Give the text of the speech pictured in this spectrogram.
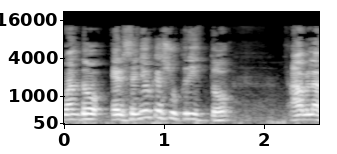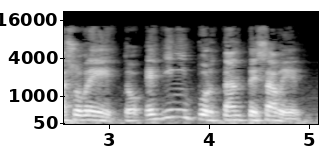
cuando el Señor Jesucristo habla sobre esto, es bien importante saber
